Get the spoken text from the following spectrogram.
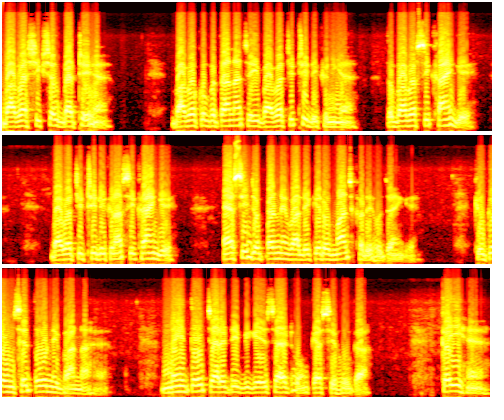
बाबा शिक्षक बैठे हैं। बाबा को बताना चाहिए, बाबा चिट्ठी लिखनी है तो बाबा सिखाएँगे। बाबा चिट्ठी लिखना सिखाएँगे। ऐसी जो पढ़ने वाले के रोमांच खड़े हो जाएँगे, क्योंकि उनसे तोड़ निभाना है। नहीं तो चैरिटी बिगेस एट होम कैसे होगा? कई हैं,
